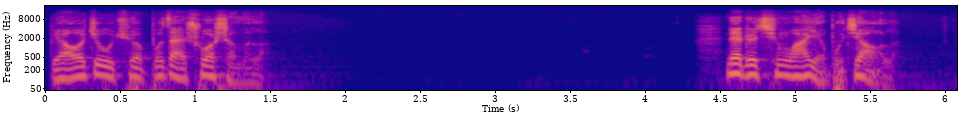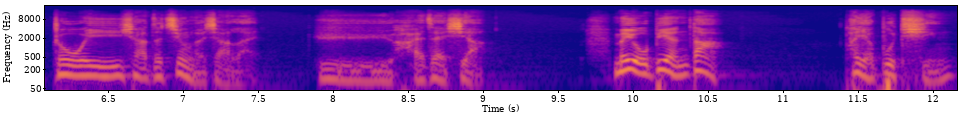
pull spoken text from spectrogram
表舅却不再说什么了。那只青蛙也不叫了，周围一下子静了下来。雨还在下，没有变大，它也不停，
